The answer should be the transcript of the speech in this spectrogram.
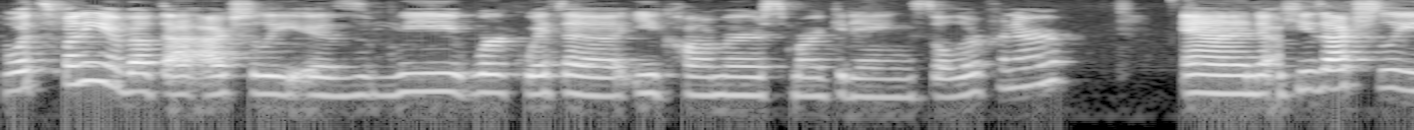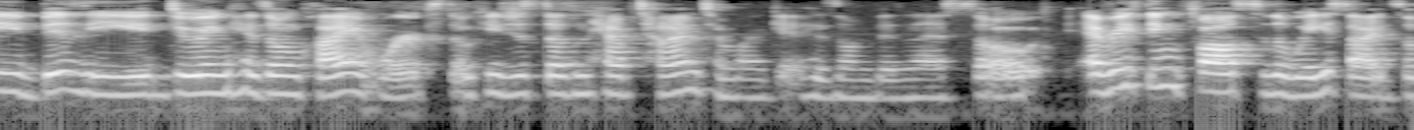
What's funny about that actually is we work with a e-commerce marketing solopreneur and he's actually busy doing his own client work so he just doesn't have time to market his own business. So everything falls to the wayside. So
